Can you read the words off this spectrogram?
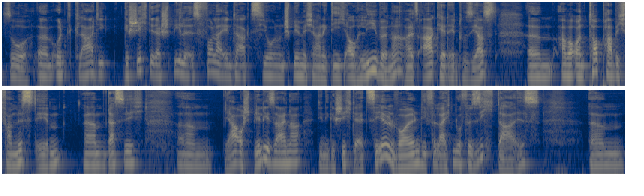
So, ähm, und klar, die Geschichte der Spiele ist voller Interaktion und Spielmechanik, die ich auch liebe, ne, als Arcade-Enthusiast. Ähm, aber on top habe ich vermisst eben, ähm, dass sich ähm, ja auch Spieldesigner, die eine Geschichte erzählen wollen, die vielleicht nur für sich da ist, ähm,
